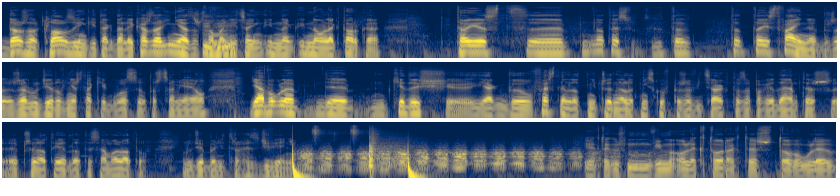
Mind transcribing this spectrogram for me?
doors are closing i tak dalej. Każda linia zresztą mm -hmm. ma nieco inne, inną lektorkę. To jest, no to jest, to, to, to jest fajne, że, że ludzie również takie głosy utożsamiają. Ja w ogóle e, kiedyś, e, jak był festyn lotniczy na lotnisku w Pyrzowicach, to zapowiadałem też e, przyloty i odloty samolotów. Ludzie byli trochę zdziwieni. Jak tak już mówimy o lektorach też, to w ogóle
